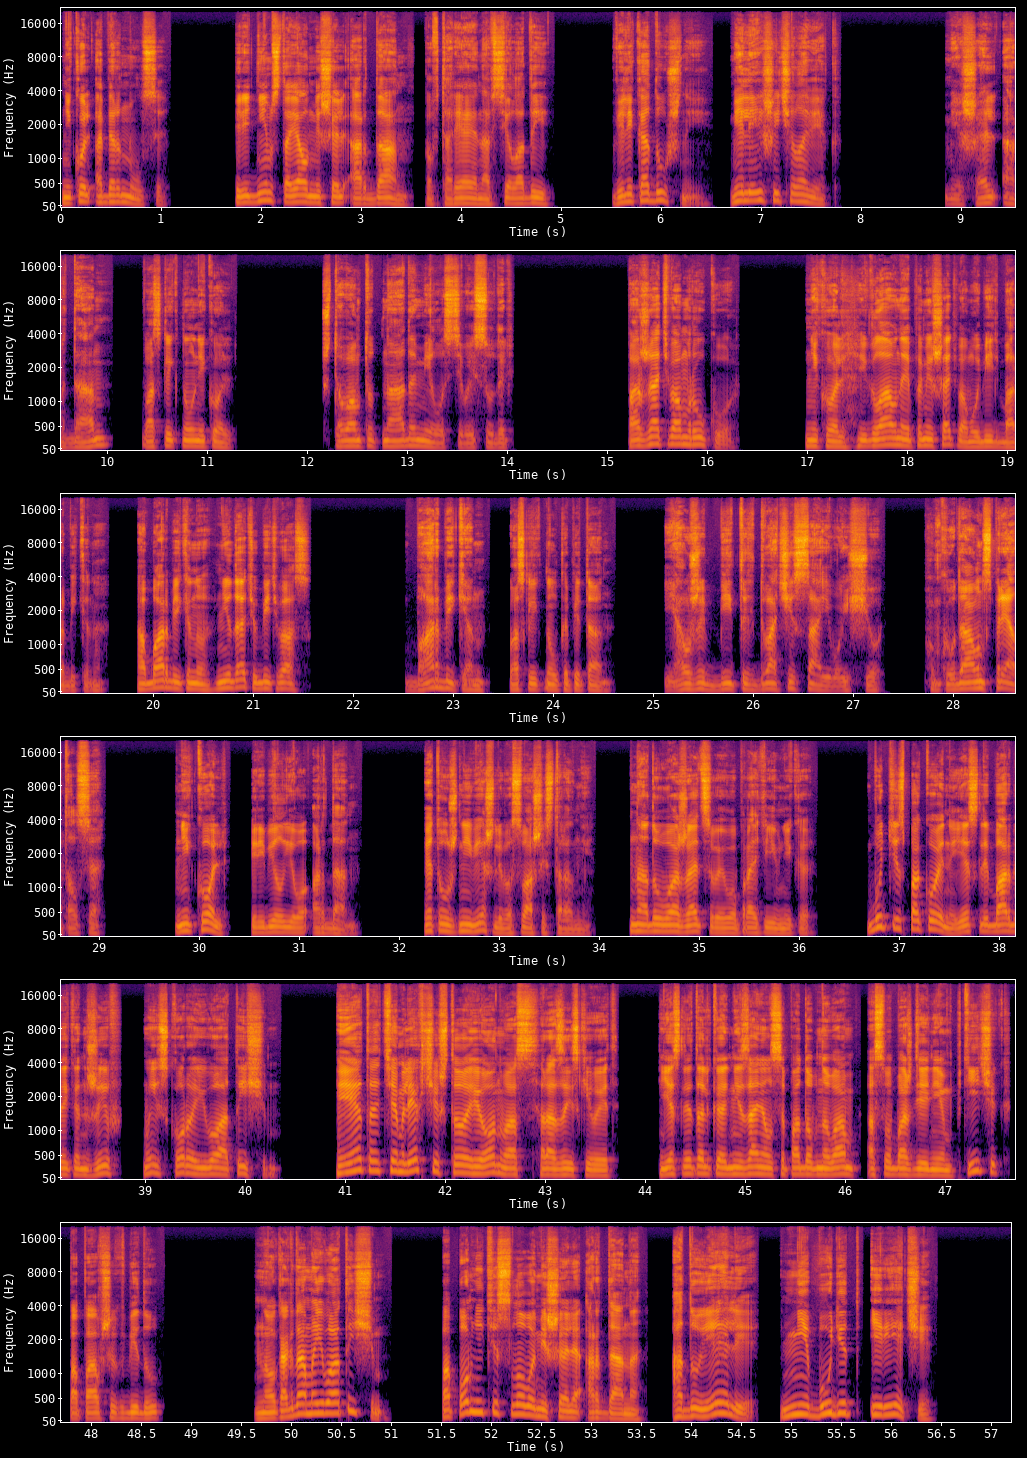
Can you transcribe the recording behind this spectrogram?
Николь обернулся. Перед ним стоял Мишель Ардан, повторяя на все лады. «Великодушный, милейший человек». «Мишель Ардан?» — воскликнул Николь. «Что вам тут надо, милостивый сударь?» «Пожать вам руку, Николь, и главное, помешать вам убить Барбикина, а Барбикину не дать убить вас». «Барбикен!» — воскликнул капитан. Я уже битых два часа его ищу. Куда он спрятался?» «Николь», — перебил его Ардан. «Это уж невежливо с вашей стороны. Надо уважать своего противника. Будьте спокойны, если Барбикен жив, мы скоро его отыщем. И это тем легче, что и он вас разыскивает, если только не занялся, подобно вам, освобождением птичек, попавших в беду. Но когда мы его отыщем, попомните слово Мишеля Ардана, о дуэли не будет и речи.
